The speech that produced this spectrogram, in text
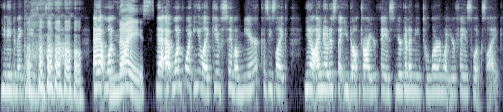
you need to make paintings of that." And at one point, yeah, at one point he like gives him a mirror because he's like, you know, I noticed that you don't draw your face. You're gonna need to learn what your face looks like.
